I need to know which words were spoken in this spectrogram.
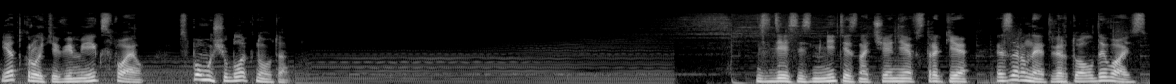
и откройте VMX файл с помощью блокнота. Здесь измените значение в строке Ethernet Virtual Device.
